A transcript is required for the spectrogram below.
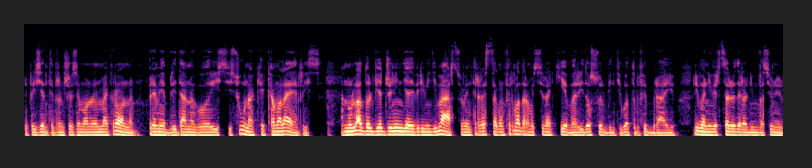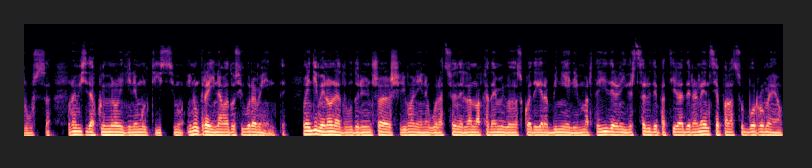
il Presidente francese Emmanuel Macron, Premier britannico Rishi Sunak e Kamala Harris. Annullato il viaggio in India dei primi di marzo, mentre resta confermata la missione a Kiev a ridosso del 24 febbraio, primo anniversario dell'invasione russa. Una visita a cui Meloni tiene moltissimo. In Ucraina vado sicuramente. Lunedì Meloni ha dovuto rinunciare alla cerimonia di inaugurazione dell'anno accademico da squadra dei carabinieri, martedì dell'anniversario dei patti Lateranensi a Palazzo Borromeo,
